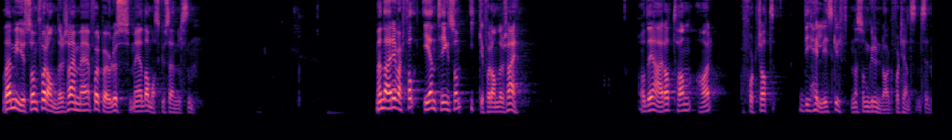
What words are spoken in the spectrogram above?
Det er mye som forandrer seg med, for Paulus med Damaskus-hendelsen. Men det er i hvert fall én ting som ikke forandrer seg. Og det er at han har fortsatt de hellige skriftene som grunnlag for tjenesten sin.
